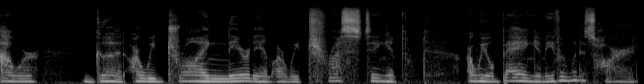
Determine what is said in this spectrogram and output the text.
our good? Are we drawing near to Him? Are we trusting Him? Are we obeying Him even when it's hard?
